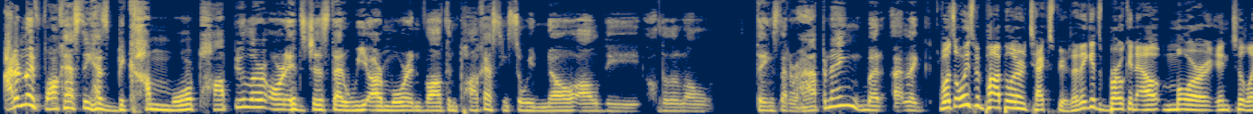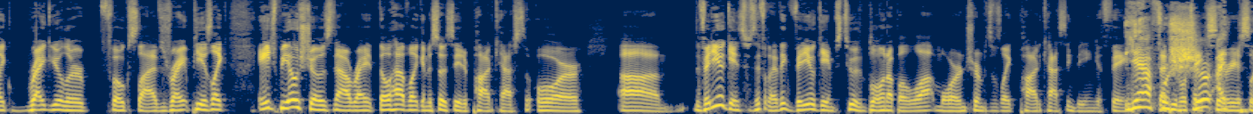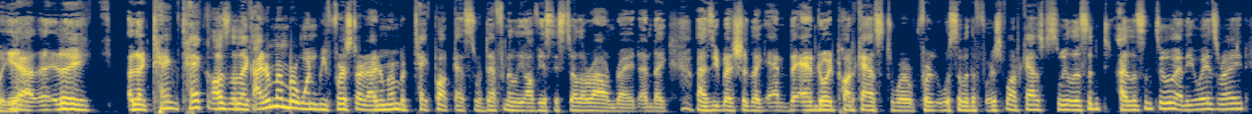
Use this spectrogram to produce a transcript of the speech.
I don't know if podcasting has become more popular or it's just that we are more involved in podcasting, so we know all the all the little things that are happening. But uh, like, well, it's always been popular in tech spheres. I think it's broken out more into like regular folks' lives, right? Because like HBO shows now, right? They'll have like an associated podcast or um the video games specifically i think video games too has blown up a lot more in terms of like podcasting being a thing yeah for people sure. take seriously. I, yeah like like tech tech also like i remember when we first started i remember tech podcasts were definitely obviously still around right? And like as you mentioned like and the android podcasts were for were some of the first podcasts we listened i listened to anyways right?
